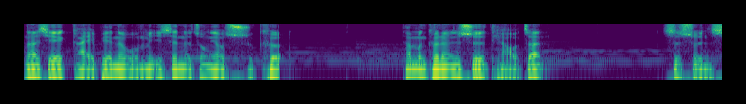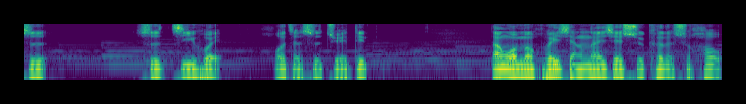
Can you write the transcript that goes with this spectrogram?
那些改变了我们一生的重要时刻，他们可能是挑战，是损失，是机会，或者是决定。当我们回想那些时刻的时候，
